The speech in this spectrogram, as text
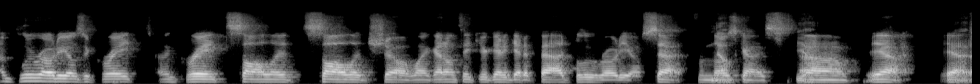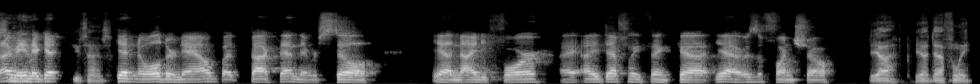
uh, Blue Rodeo is a great, a great, solid, solid show. Like I don't think you're gonna get a bad Blue Rodeo set from those no. guys. Yeah, um, yeah. Yeah, I mean they're get few times getting older now, but back then they were still, yeah, ninety four. I, I definitely think, uh, yeah, it was a fun show. Yeah, yeah, definitely.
